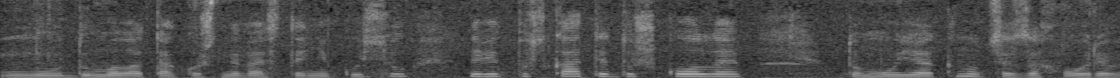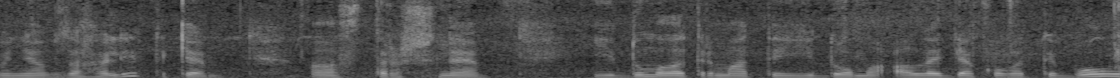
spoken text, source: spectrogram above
Ну, думала також не вести Нікусю, не відпускати до школи тому як ну, це захворювання взагалі таке а, страшне. І думала тримати її вдома. Але дякувати Богу,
